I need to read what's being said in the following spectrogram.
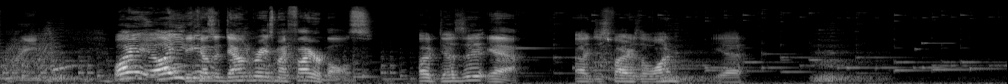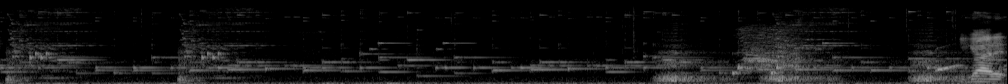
Fine. Why, why you Because it downgrades my fireballs. Oh, does it? Yeah. Oh, it just fires the one? Yeah. You got it.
